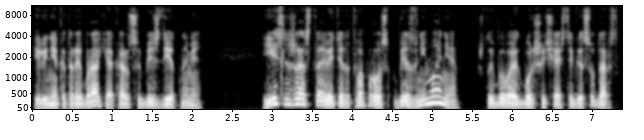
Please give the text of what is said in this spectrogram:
или некоторые браки окажутся бездетными. Если же оставить этот вопрос без внимания, что и бывает в большей части государств,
